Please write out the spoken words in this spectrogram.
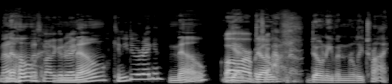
No, No. that's not a good Reagan. No. Can you do a Reagan? No. Gorbachev. don't, don't even really try.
